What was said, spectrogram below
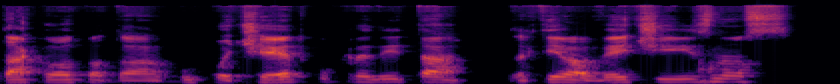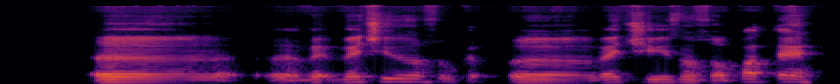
takva otplata u početku kredita zahtjeva veći iznos, veći iznos, e, veći iznos otplate,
